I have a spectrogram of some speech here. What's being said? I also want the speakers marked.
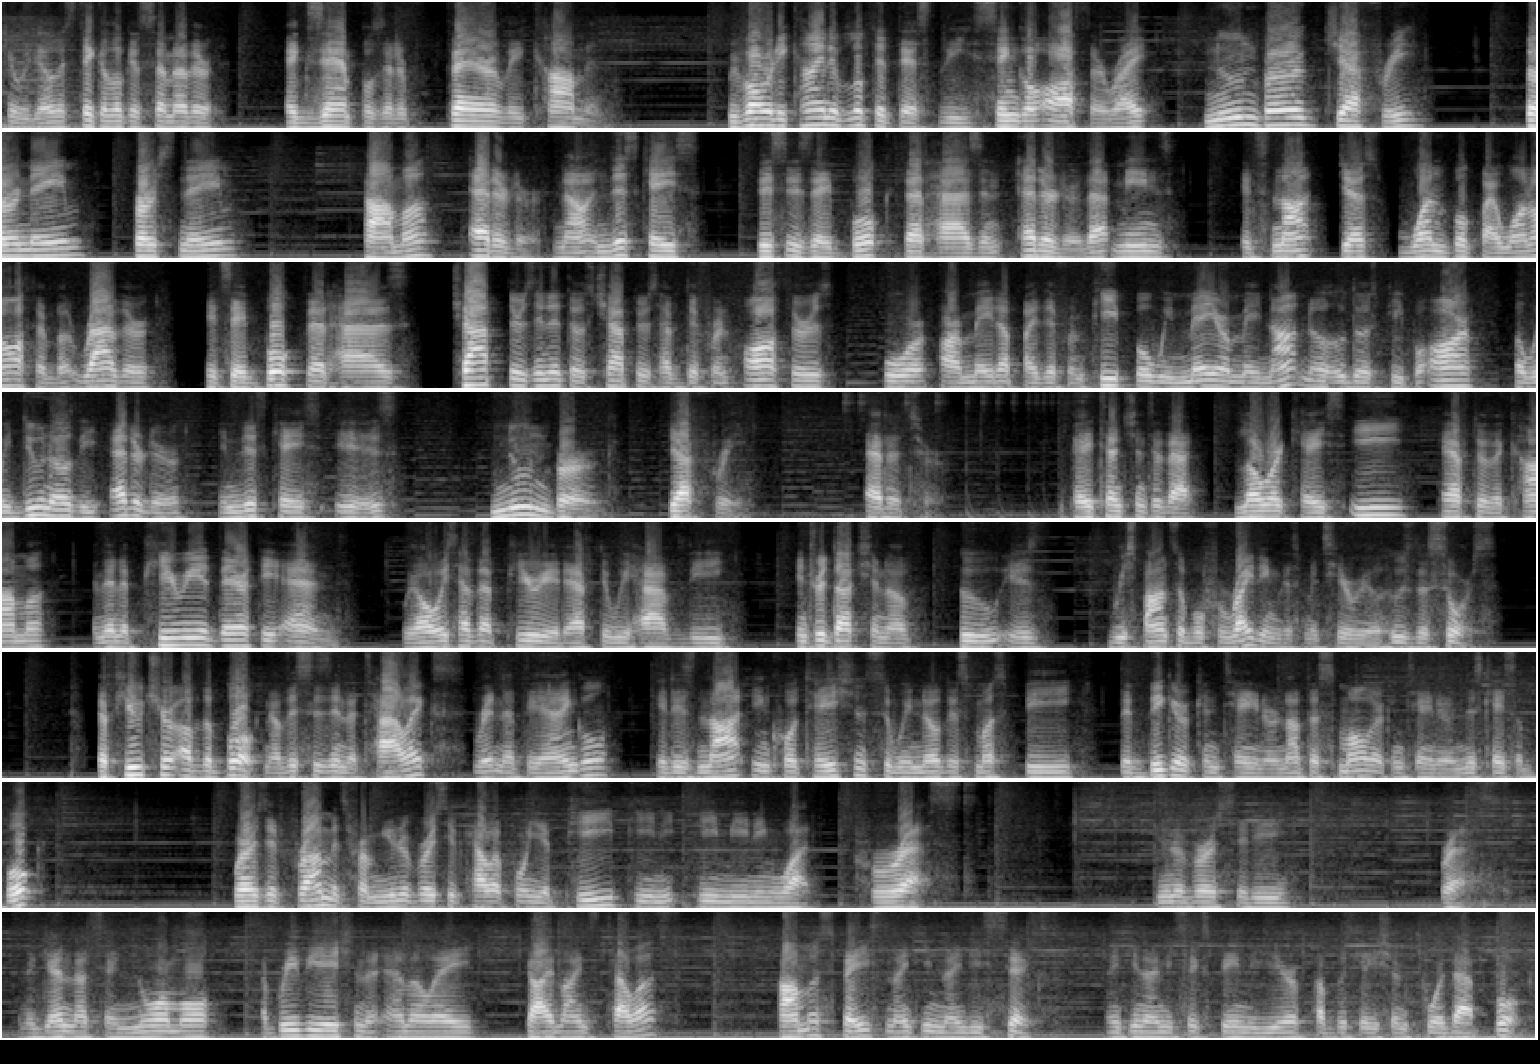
Speaker 1: Here we go. Let's take a look at some other examples that are fairly common. We've already kind of looked at this, the single author, right? Nunberg Geoffrey, surname, first name, comma, editor. Now, in this case, this is a book that has an editor. That means it's not just one book by one author, but rather it's a book that has chapters in it. Those chapters have different authors or are made up by different people. We may or may not know who those people are, but we do know the editor, in this case, is Nunberg, Geoffrey, editor. Pay attention to that lowercase e after the comma, and then a period there at the end. We always have that period after we have the introduction of who is responsible for writing this material, who's the source. The future of the book. Now this is in italics, written at the angle. It is not in quotations, so we know this must be the bigger container, not the smaller container. In this case, a book. Where is it from? It's from University of California P, P, P meaning what? Press. University Press. And again, that's a normal abbreviation that MLA guidelines tell us. Comma, space, 1996. 1996 being the year of publication for that book.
